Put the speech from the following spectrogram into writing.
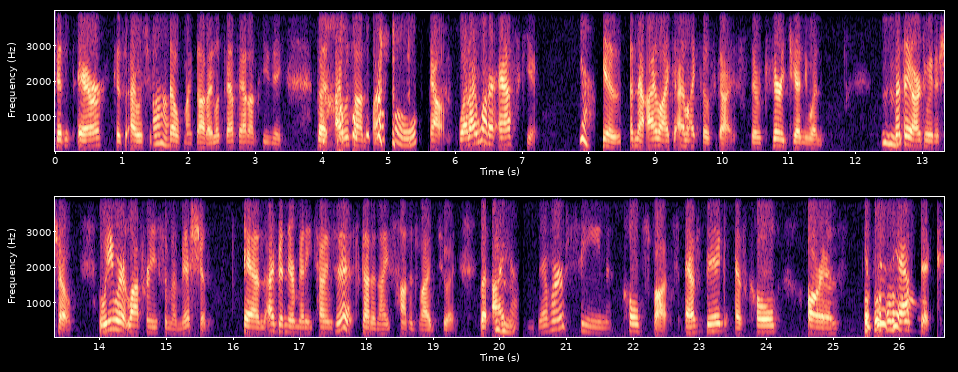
didn't air because I was just, Uh-huh. oh my God, I looked that bad on TV. But I was on one. oh, Now, what I want to ask you yeah. is, and now I like I like those guys. They're very genuine, Mhm. but they are doing a show. We were at La Purísima Mission, and I've been there many times. and It's got a nice haunted vibe to it. But I Mhm. have never seen cold spots as big, as cold, or as enthusiastic.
